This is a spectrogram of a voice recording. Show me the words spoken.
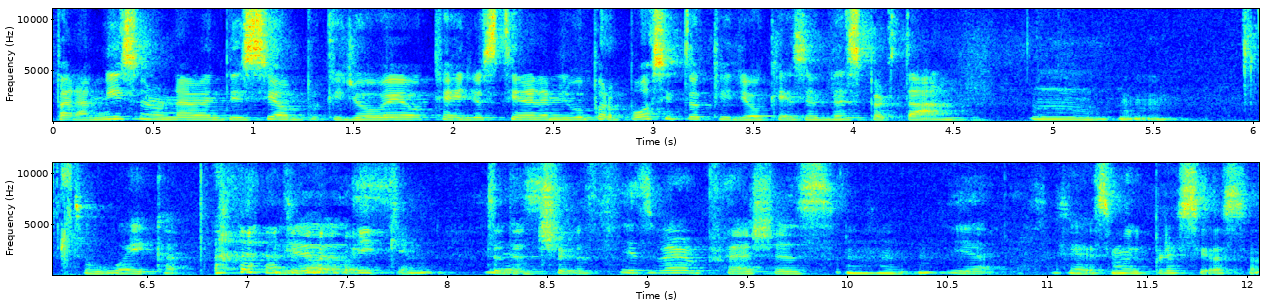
para mí son una bendición porque yo veo que ellos tienen el mismo propósito que yo, que es el despertar. Mm. Mm. To wake up, to Yes. awaken to the Yes. truth. It's very precious. Ujú. Yeah. Sí, es muy precioso.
